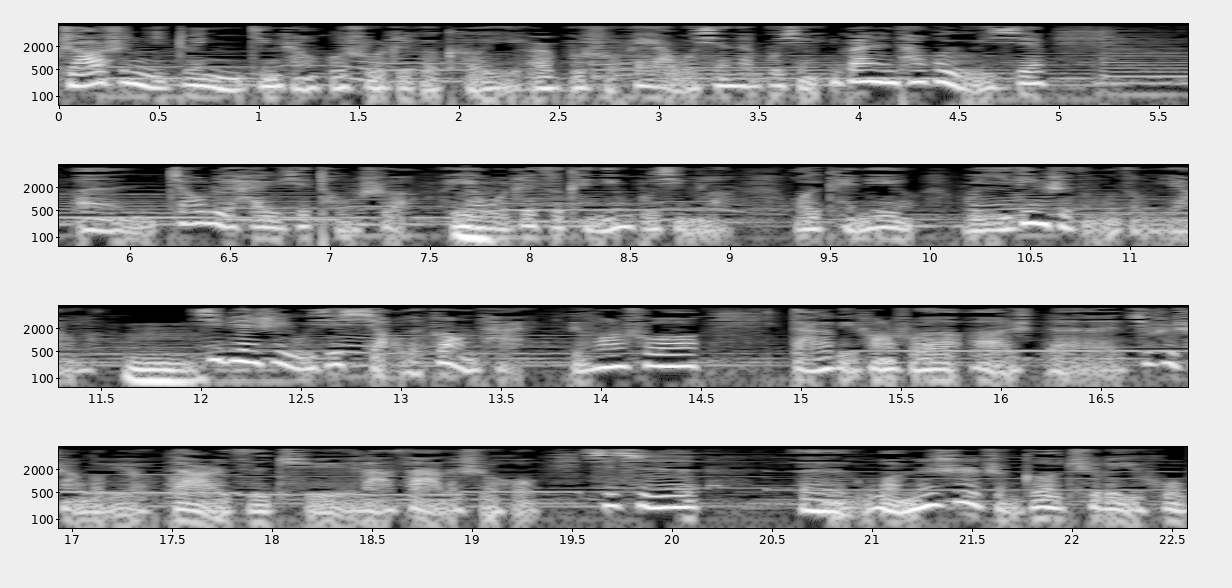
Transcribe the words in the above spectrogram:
只要是你对你经常会说这个可以，而不是说哎呀我现在不行。一般人他会有一些嗯焦虑，还有一些投射。哎呀，我这次肯定不行了，我肯定我一定是怎么怎么样了。嗯，即便是有一些小的状态，比方说。打个比方说，呃呃，就是上个月带儿子去拉萨的时候，其实，呃，我们是整个去了以后，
